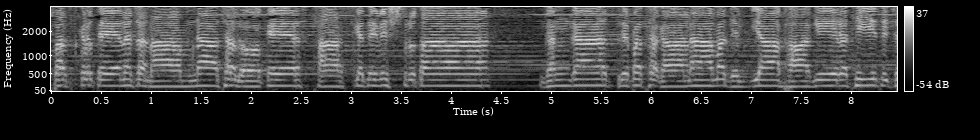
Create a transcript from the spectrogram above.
त्वत्कृतेन च नाम्नाथ लोके स्थास्यति विश्रुता। गङ्गा त्रिपथगा नाम दिव्या भागीरथीति च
